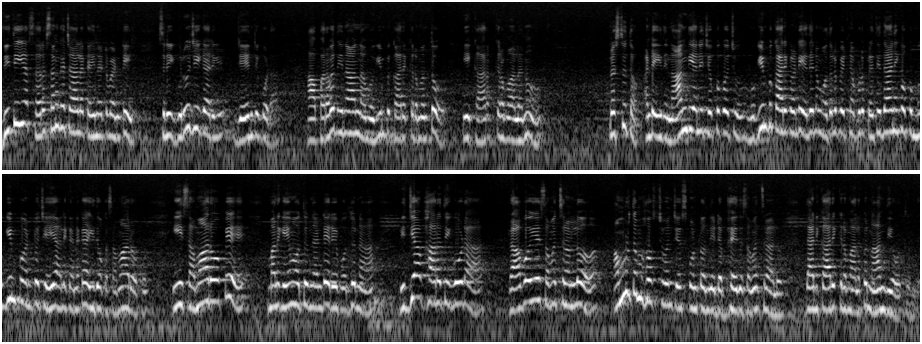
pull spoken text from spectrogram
ద్వితీయ సరసంఘ చాలకైనటువంటి శ్రీ గురూజీ గారి జయంతి కూడా ఆ పర్వదినాన్న ముగింపు కార్యక్రమంతో ఈ కార్యక్రమాలను ప్రస్తుతం అంటే ఇది నాంది అని చెప్పుకోవచ్చు. ముగింపు కార్యక్రమం అంటే ఏదైనా మొదలుపెట్టినప్పుడు ప్రతిదానికి ఒక ముగింపు అంటూ చేయాలి కనుక ఇది ఒక సమారోపం. ఈ సమారోపే మనకేమవుతుందంటే రేపొద్దున విద్యాభారతి కూడా రాబోయే సంవత్సరంలో అమృత మహోత్సవం చేసుకుంటుంది డెబ్భై ఐదు సంవత్సరాలు. దాని కార్యక్రమాలకు నాంది అవుతుంది.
